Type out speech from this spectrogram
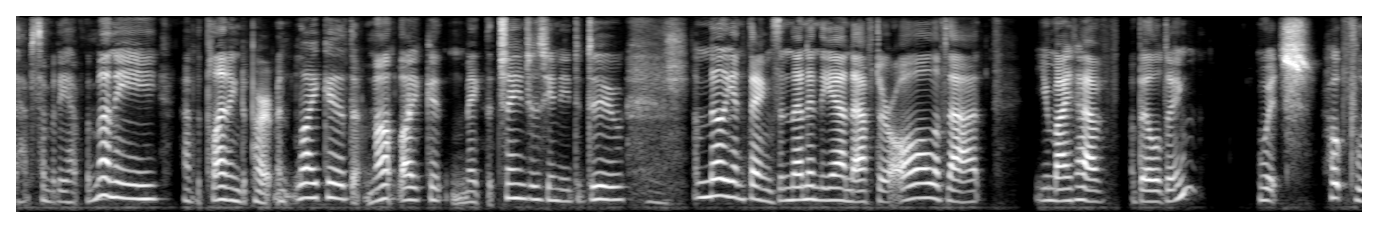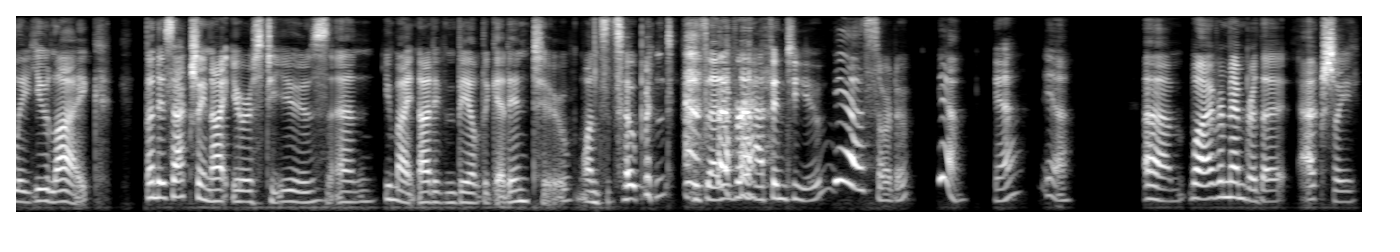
have somebody have the money have the planning department like it or not like it and make the changes you need to do. A million things. And then in the end after all of that you might have a building which hopefully you like but it's actually not yours to use and you might not even be able to get into once it's opened. Has that ever happened to you? yeah sort of. Yeah. Yeah. yeah. Um, well i remember that actually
